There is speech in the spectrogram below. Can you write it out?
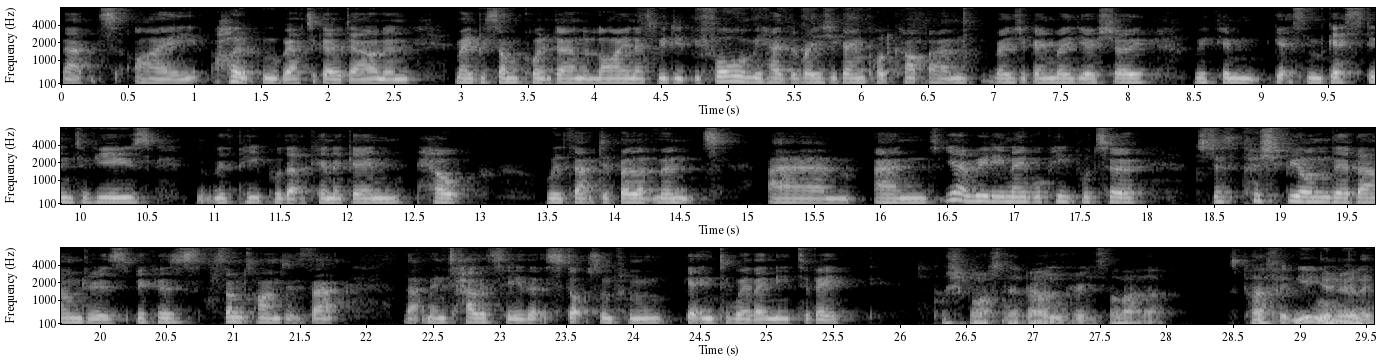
that I hope we'll be able to go down and maybe some point down the line, as we did before when we had the Raise Your Game podcast, um, Raise Your Game radio show, we can get some guest interviews with people that can again help with that development um, and yeah, really enable people to, to just push beyond their boundaries because sometimes it's that that mentality that stops them from getting to where they need to be. Push past their boundaries. I like that. It's perfect union, really,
